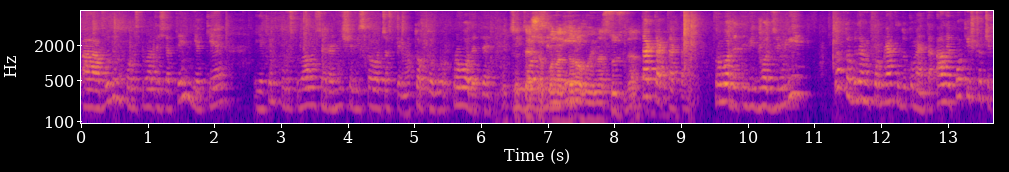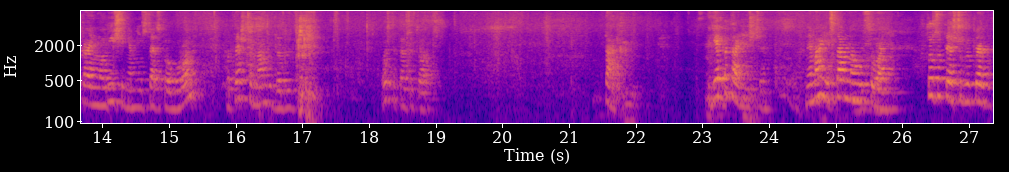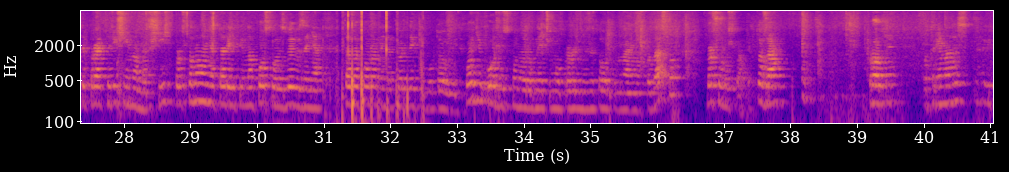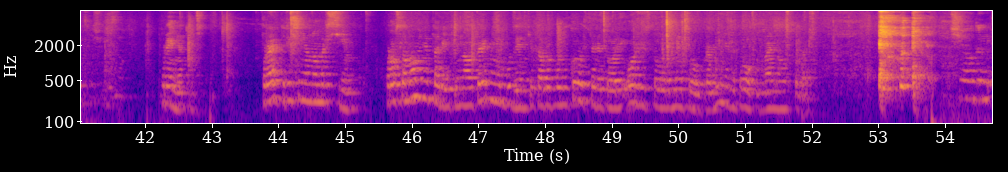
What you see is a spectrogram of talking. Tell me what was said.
а будемо користуватися тим, яке, яким користувалася раніше військова частина. Тобто проводити Це відвод те, що понад дорогою на Сусь, да? Так, так, так, так. Проводити відвод землі, тобто будемо оформляти документи. Але поки що чекаємо рішення Міністерства оборони про те, що нам землю. Ось така ситуація. Так. Є питання ще? Немає? Став на голосування. Хто за те, щоб затвердити проект рішення номер 6 про встановлення тарифів на послуги з вивезення та захоронення твердих і побутових відходів Оржівському виробничому управлінню житлово-комунального господарства, прошу голосувати. Хто за? Проти? Утримались? Прийнято. Проект рішення номер 7 про встановлення тарифів на отримання будинків та вибудинкових територій Оржівського виробничого управління житлово-комунального господарства. Ще один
